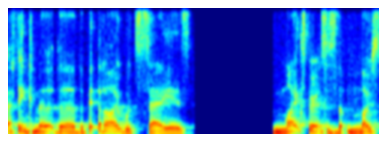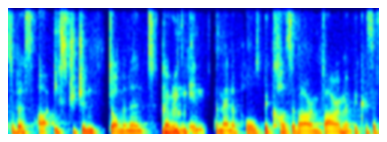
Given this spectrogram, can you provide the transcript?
I think the, the, the bit that I would say is my experience is that most of us are estrogen dominant going mm-hmm. into menopause because of our environment, because of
